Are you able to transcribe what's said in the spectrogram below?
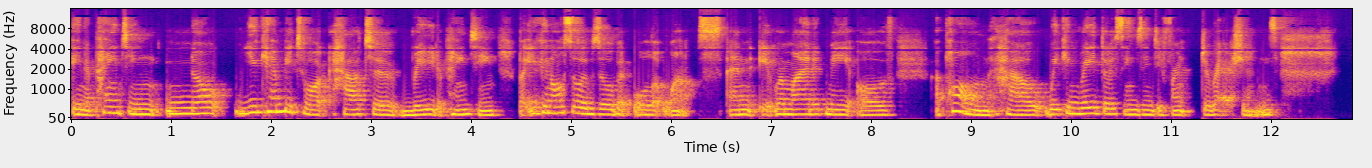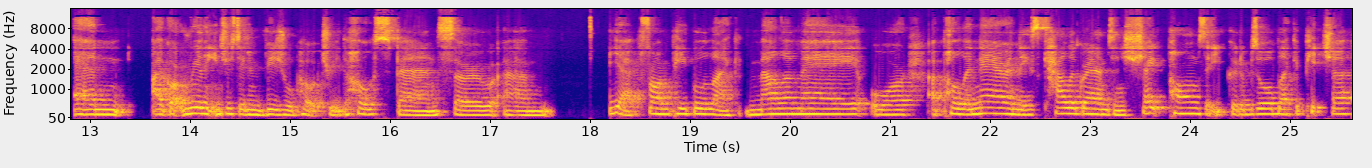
in a painting, no, you can be taught how to read a painting, but you can also absorb it all at once. And it reminded me of a poem, how we can read those things in different directions. And I got really interested in visual poetry, the whole span. So, um, yeah, from people like Mallarmé or Apollinaire and these calligrams and shape poems that you could absorb like a picture,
